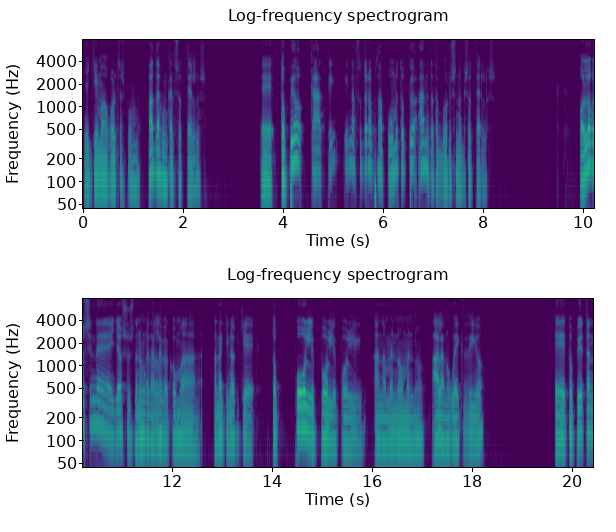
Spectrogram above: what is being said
για Game Awards, ας πούμε. Πάντα έχουν κάτι στο τέλος. Ε, το οποίο κάτι είναι αυτό τώρα που θα πούμε, το οποίο άνετα θα μπορούσε να μπει στο τέλος. Ο λόγος είναι, για όσους δεν έχουν καταλάβει ακόμα, ανακοινώθηκε το πολύ πολύ πολύ αναμενόμενο Alan Wake 2, ε, το οποίο ήταν,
